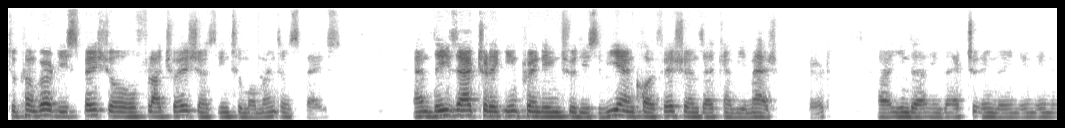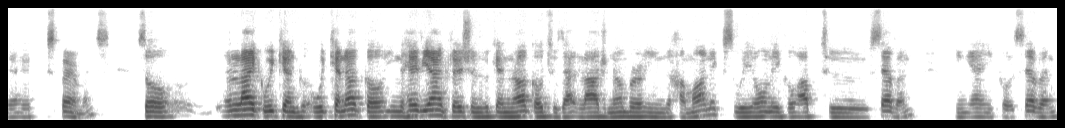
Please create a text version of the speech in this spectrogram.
to convert these spatial fluctuations into momentum space. And these actually imprint into these VN coefficients that can be measured uh, Uh, in the in the actual in the in, in the experiments. So unlike we can go, we cannot go in the heavy ion collisions, we cannot go to that large number in the harmonics. We only go up to seven in n equals seven.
